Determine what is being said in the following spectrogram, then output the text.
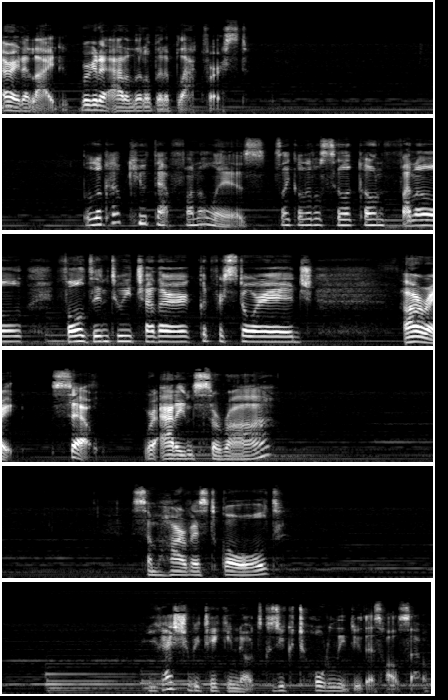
All right, I lied. We're going to add a little bit of black first. But look how cute that funnel is. It's like a little silicone funnel, folds into each other, good for storage. All right, so we're adding Syrah some harvest gold. You guys should be taking notes because you could totally do this also.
